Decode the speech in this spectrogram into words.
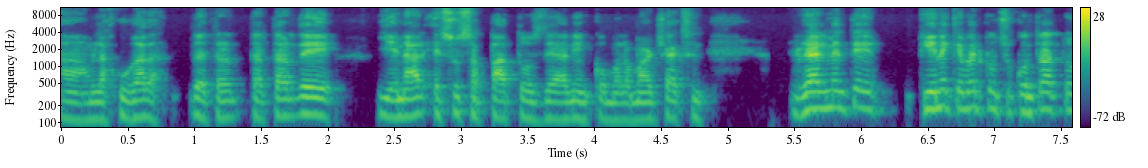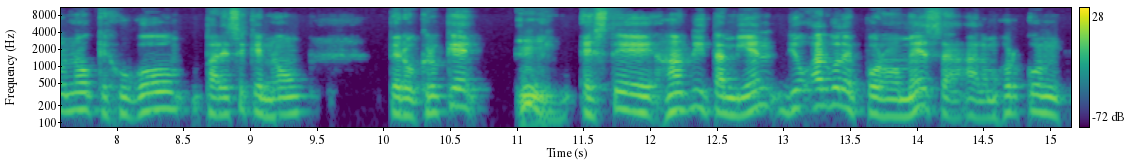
ah, la jugada, de tratar de llenar esos zapatos de alguien como Lamar Jackson. Realmente tiene que ver con su contrato, no, que jugó, parece que no, pero creo que este Huntley también dio algo de promesa, a lo mejor con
